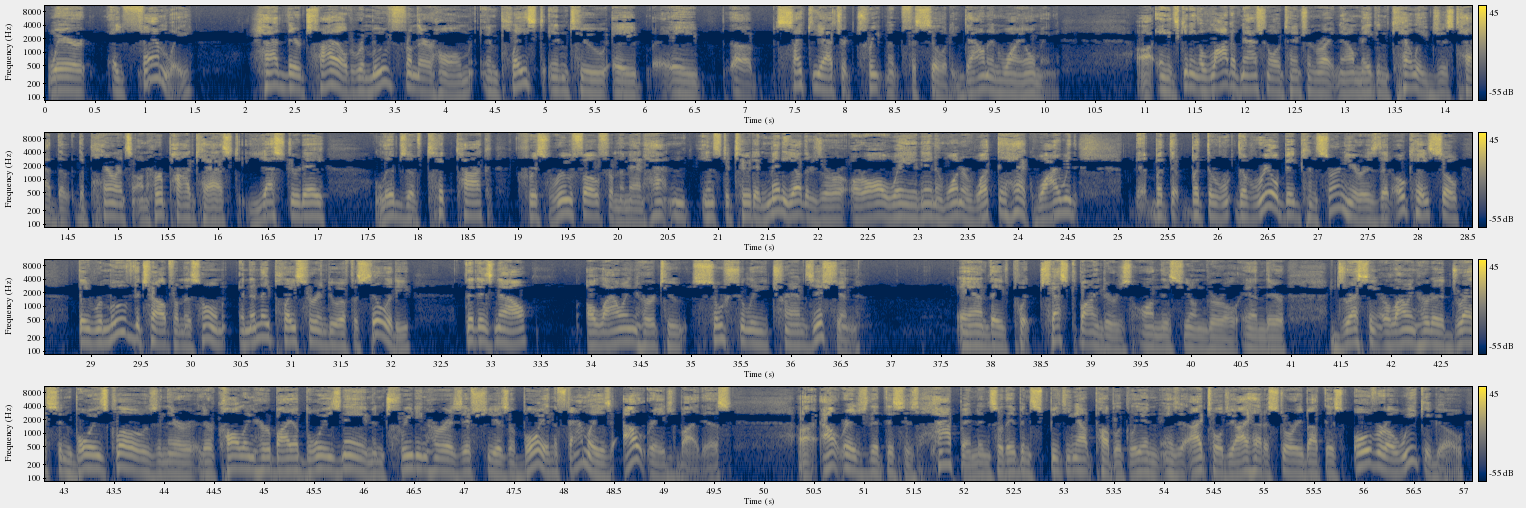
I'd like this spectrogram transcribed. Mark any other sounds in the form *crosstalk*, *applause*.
where a family had their child removed from their home and placed into a, a uh, psychiatric treatment facility down in Wyoming. Uh, and it's getting a lot of national attention right now. Megyn Kelly just had the, the parents on her podcast yesterday. Libs of TikTok, Chris Rufo from the Manhattan Institute, and many others are, are all weighing in and wondering what the heck, why would. But the, but the, the real big concern here is that, okay, so they remove the child from this home and then they place her into a facility that is now allowing her to socially transition and they've put chest binders on this young girl and they're dressing allowing her to dress in boys clothes and they're they're calling her by a boy's name and treating her as if she is a boy. And the family is outraged by this uh, outraged that this has happened. And so they've been speaking out publicly. And as i told you i had a story about this over a week ago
